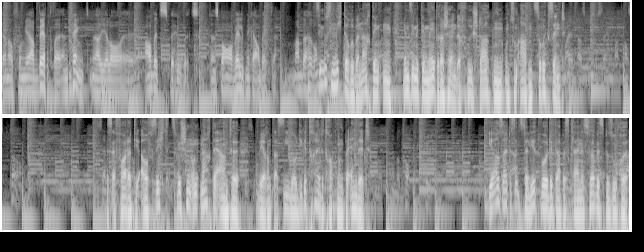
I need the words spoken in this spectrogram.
Den har fungerat bättre än tänkt när det gäller arbetsbehovet. Den sparar väldigt mycket arbete. Sie müssen nicht darüber nachdenken, wenn Sie mit dem Mähdrescher in der Früh starten und zum Abend zurück sind. Es erfordert die Aufsicht zwischen und nach der Ernte, während das Silo die Getreidetrocknung beendet. Ja, seit es installiert wurde, gab es kleine Servicebesuche,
